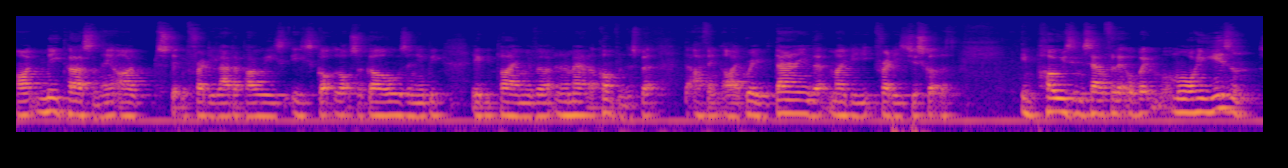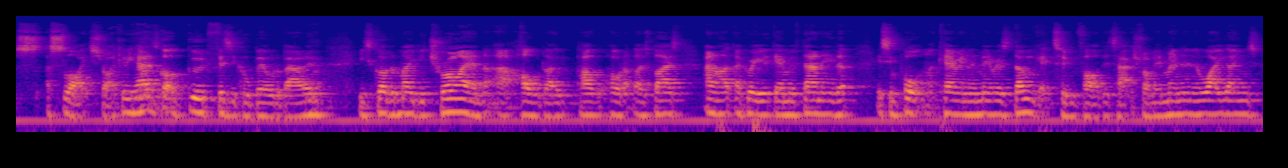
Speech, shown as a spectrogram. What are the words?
I, me personally, I'd stick with Freddie Ladapo. He's he's got lots of goals and he'll be he'll be playing with a, an amount of confidence. But I think I agree with Danny that maybe Freddie's just got the impose himself a little bit more. He isn't a slight striker. He has got a good physical build about him. He's got to maybe try and uh, hold, hold up those players. And I agree again with Danny that it's important that Carey and Ramirez don't get too far detached from him. And in away games,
